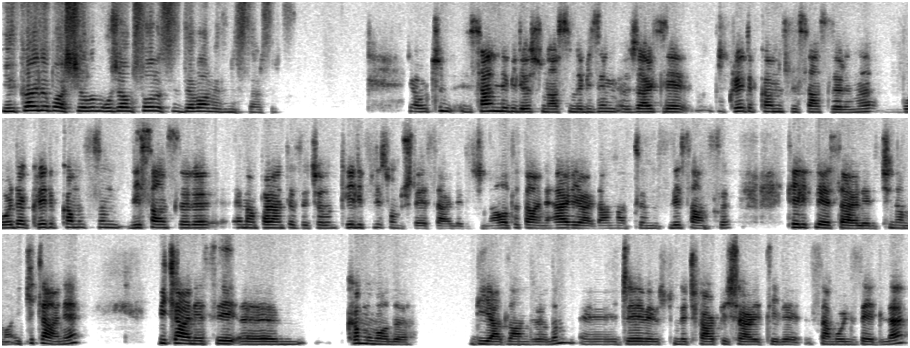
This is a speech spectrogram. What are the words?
İlkay ile başlayalım. Hocam sonra siz devam edin isterseniz. Ya Orçun sen de biliyorsun aslında bizim özellikle Creative Commons lisanslarını bu arada Creative Commons'ın lisansları hemen parantez açalım. Telifli sonuçta eserler için. Altı tane her yerde anlattığımız lisansı telifli eserler için ama iki tane. Bir tanesi e, kamu malı diye adlandıralım. E, C ve üstünde çarpı işaretiyle sembolize edilen.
